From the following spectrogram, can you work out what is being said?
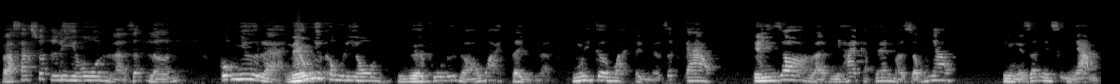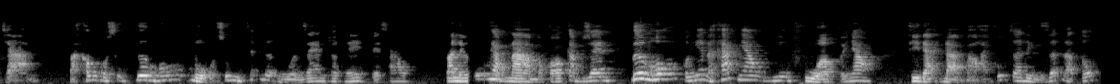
và xác suất ly hôn là rất lớn cũng như là nếu như không ly hôn thì người phụ nữ đó ngoại tình là, nguy cơ ngoại tình là rất cao. Cái lý do là vì hai cặp gen mà giống nhau thì người dẫn đến sự nhàm chán và không có sự tương hỗ, bổ sung chất lượng nguồn gen cho thế hệ về sau. Và nếu cặp nào mà có cặp gen tương hỗ, có nghĩa là khác nhau nhưng phù hợp với nhau thì đã đảm bảo hạnh phúc gia đình rất là tốt.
